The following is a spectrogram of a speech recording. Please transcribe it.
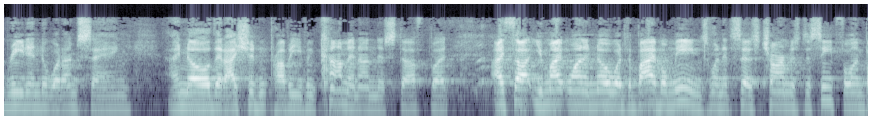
read into what I'm saying. I know that I shouldn't probably even comment on this stuff, but I thought you might want to know what the Bible means when it says charm is deceitful and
